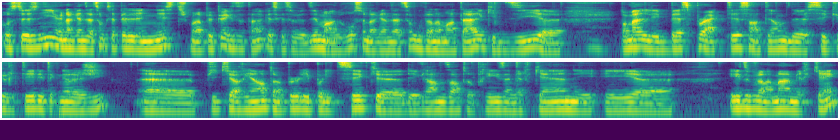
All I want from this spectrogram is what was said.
Aux États-Unis, il y a une organisation qui s'appelle le NIST. Je me rappelle plus exactement qu'est-ce que ça veut dire, mais en gros, c'est une organisation gouvernementale qui dit euh, pas mal les best practices en termes de sécurité des technologies. Euh, puis qui oriente un peu les politiques euh, des grandes entreprises américaines et, et, euh, et du gouvernement américain.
